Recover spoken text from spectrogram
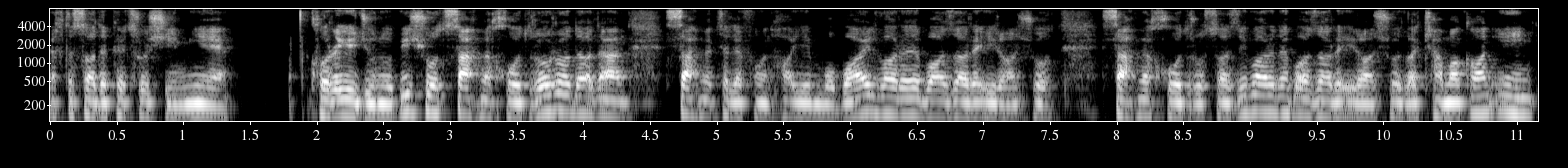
اقتصاد پتروشیمی کره جنوبی شد سهم خودرو رو دادن سهم تلفن های موبایل وارد بازار ایران شد سهم خودروسازی وارد بازار ایران شد و کماکان این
